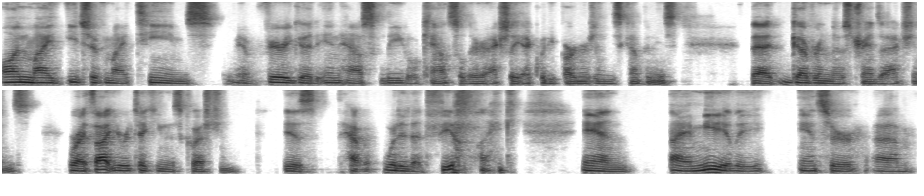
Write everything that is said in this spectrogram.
on my each of my teams, we have very good in-house legal counsel. They're actually equity partners in these companies that govern those transactions where I thought you were taking this question is how what did that feel like? And I immediately answer um,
